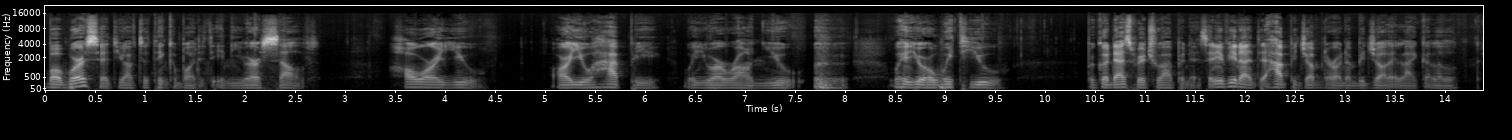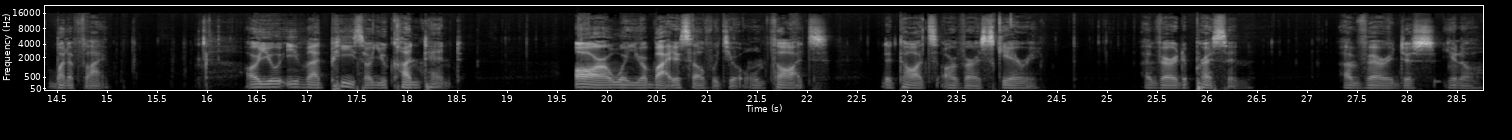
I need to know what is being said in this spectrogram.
But worse yet, you have to think about it in yourselves. How are you? Are you happy when you are around you? when you are with you? Because that's where true happiness. And if you're not happy jumping around and be jolly like a little butterfly, are you even at peace? Are you content? Or when you're by yourself with your own thoughts, the thoughts are very scary and very depressing and very just, you know,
